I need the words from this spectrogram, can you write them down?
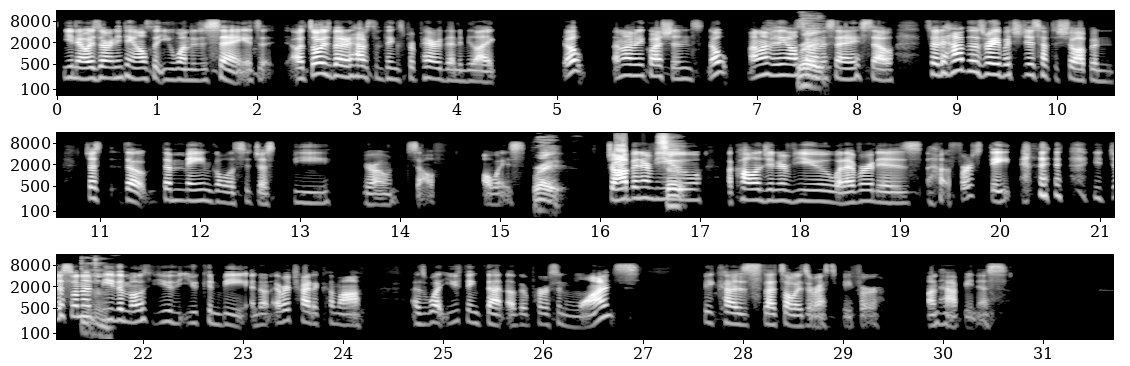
you know, is there anything else that you wanted to say? It's it's always better to have some things prepared than to be like, nope, I don't have any questions. Nope, I don't have anything else right. I want to say. So so to have those ready, but you just have to show up and just the the main goal is to just be your own self always. Right. Job interview, so, a college interview, whatever it is, a first date. you just want to mm-hmm. be the most you that you can be and don't ever try to come off as what you think that other person wants because that's always a recipe for unhappiness.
